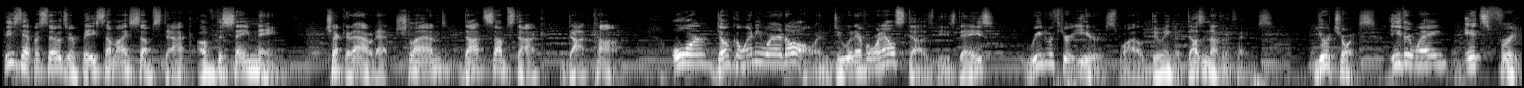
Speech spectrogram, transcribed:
These episodes are based on my Substack of the same name. Check it out at schland.substack.com. Or don't go anywhere at all and do what everyone else does these days read with your ears while doing a dozen other things. Your choice. Either way, it's free.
